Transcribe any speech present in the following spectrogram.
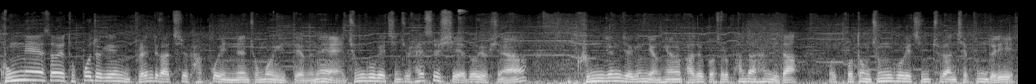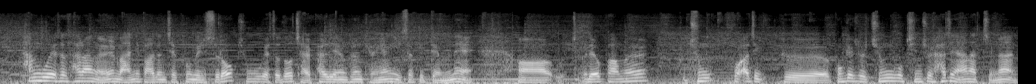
국내에서의 독보적인 브랜드 가치를 갖고 있는 종목이기 때문에 중국에 진출했을 시에도 역시나 긍정적인 영향을 받을 것으로 판단합니다. 어, 보통 중국에 진출한 제품들이 한국에서 사랑을 많이 받은 제품일수록 중국에서도 잘 팔리는 그런 경향이 있었기 때문에 어, 레오팜을 중, 뭐 아직 그 본격적으로 중국 진출하진 않았지만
